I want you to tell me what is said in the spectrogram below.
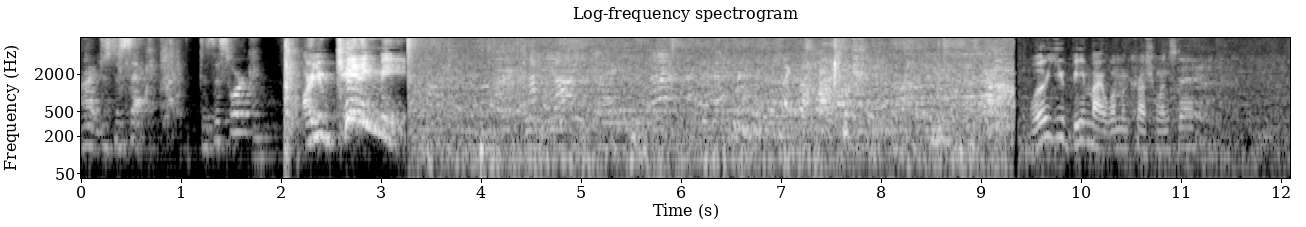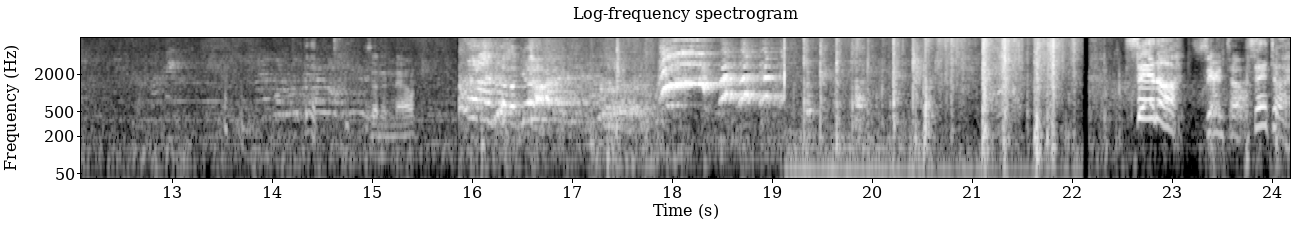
Alright, just a sec. Does this work? Are you kidding me? Will you be my woman crush Wednesday? Is that a no? Oh, God! Santa! Santa! Santa!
